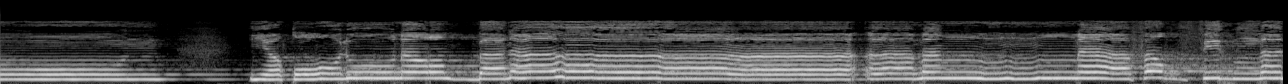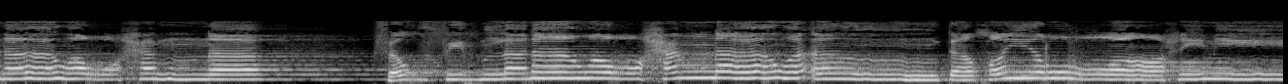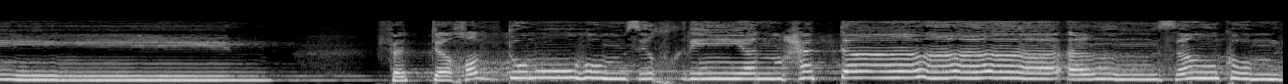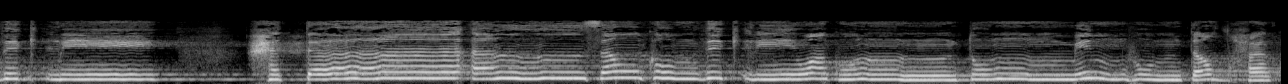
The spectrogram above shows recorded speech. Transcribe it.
يقولون ربنا آمنا فاغفر لنا وارحمنا فاغفر لنا وارحمنا وأنت خير الراحمين. فاتخذتموهم سخريا حتى أنسوكم ذكري. حتى أنسوكم ذكري وكنتم منهم تضحكون.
